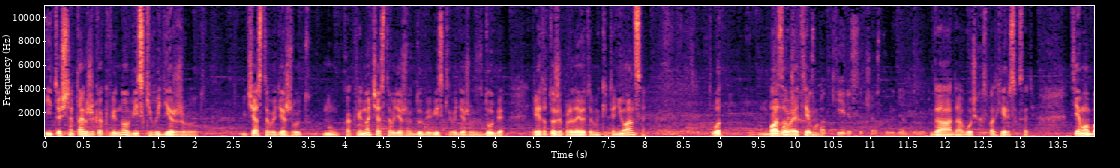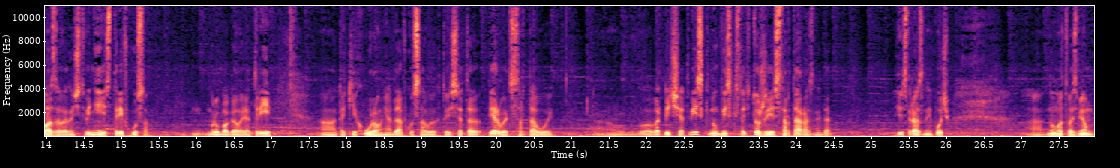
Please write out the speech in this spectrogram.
И точно так же, как вино, виски выдерживают. И часто выдерживают, ну, как вино часто выдерживают в дубе, виски выдерживают в дубе. И это тоже продает ему какие-то нюансы. Вот базовая тема. из-под хереса часто выдерживают. Да, да, в бочках из-под хереса, кстати. Тема базовая, значит, в вине есть три вкуса, грубо говоря, три а, таких уровня, да, вкусовых. То есть это первый, это сортовой. А, в, в отличие от виски, ну, виски, кстати, тоже есть сорта разные, да? Есть разные почвы. А, ну вот возьмем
